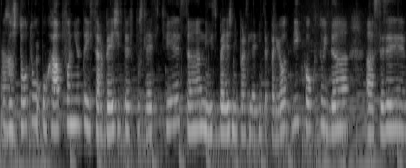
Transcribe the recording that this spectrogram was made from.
да. защото охапванията и сърбежите в последствие са неизбежни през летните периоди, колкото и да се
